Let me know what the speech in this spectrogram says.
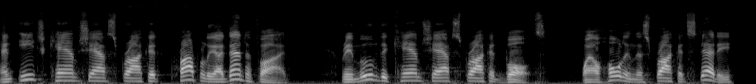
and each camshaft sprocket properly identified, remove the camshaft sprocket bolts while holding the sprocket steady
